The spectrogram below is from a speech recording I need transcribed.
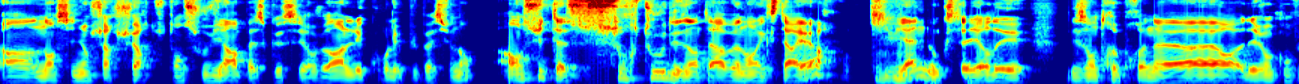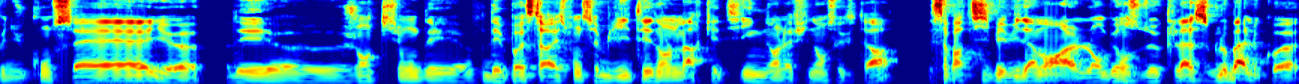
un enseignant chercheur tu t'en souviens parce que c'est en général les cours les plus passionnants ensuite tu as surtout des intervenants extérieurs qui Mhm. viennent donc c'est-à-dire des, des entrepreneurs des gens qui ont fait du conseil euh, des euh, gens qui ont des, des postes à responsabilité dans le marketing dans la finance etc ça participe évidemment à l'ambiance de classe globale quoi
